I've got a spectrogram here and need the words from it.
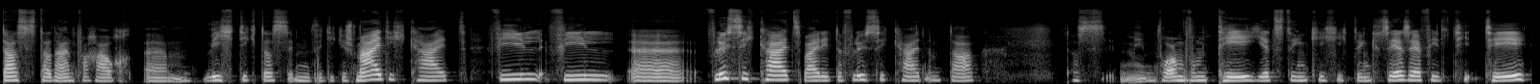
Das ist halt einfach auch ähm, wichtig, dass eben für die Geschmeidigkeit viel, viel äh, Flüssigkeit, zwei Liter Flüssigkeit am Tag, das in Form von Tee, jetzt trinke ich, ich trinke sehr, sehr viel Tee,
